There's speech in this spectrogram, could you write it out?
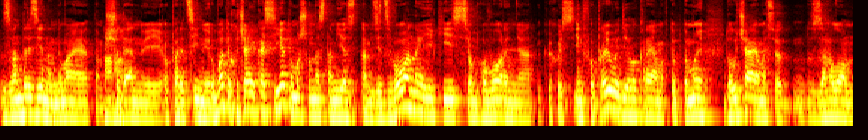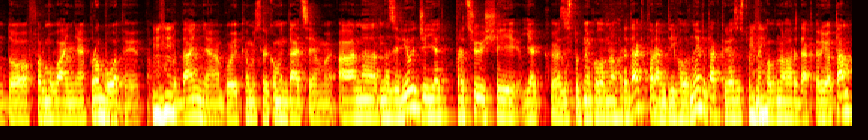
З Вандерзіном немає там ага. щоденної операційної роботи, хоча якась є, тому що в нас там є там зідзвони, якісь обговорення якихось інфоприводів окремих. Тобто ми долучаємося загалом до формування роботи там uh видання або якимись рекомендаціями. А на на The Village я працюю ще й як заступник головного редактора. Андрій головний редактор, я заступник uh головного редактора. І отам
